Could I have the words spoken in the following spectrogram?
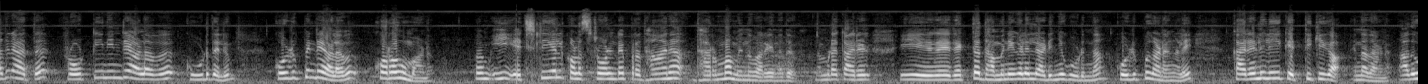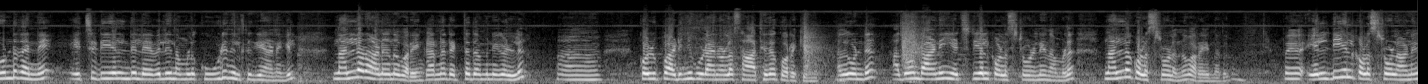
അതിനകത്ത് പ്രോട്ടീനിന്റെ അളവ് കൂടുതലും കൊഴുപ്പിന്റെ അളവ് കുറവുമാണ്. അപ്പം ഈ എച്ച് ഡി എൽ കൊളസ്ട്രോളിന്റെ പ്രധാന ധർമ്മം എന്ന് പറയുന്നത് നമ്മുടെ കരൾ ഈ രക്തധമനികളിൽ അടിഞ്ഞുകൂടുന്ന കൊഴുപ്പ് കണങ്ങളെ കരളിലേക്ക് എത്തിക്കുക എന്നതാണ്. അതുകൊണ്ട് തന്നെ എച്ച് ഡി എല്ലിന്റെ ലെവൽ നമ്മൾ കൂടി നിൽക്കുകയാണെങ്കിൽ നല്ലതാണ് എന്ന് പറയും. കാരണം രക്തധമനികളിൽ കൊഴുപ്പ് അടിഞ്ഞുകൂടാനുള്ള സാധ്യത കുറയ്ക്കുന്നു. അതുകൊണ്ട് അതുകൊണ്ടാണ് ഈ എച്ച് ഡി എൽ കൊളസ്ട്രോളിനെ നമ്മൾ നല്ല കൊളസ്ട്രോൾ എന്ന് പറയുന്നത്. ഇപ്പോൾ എൽ ഡി എൽ കൊളസ്ട്രോൾ ആണ്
